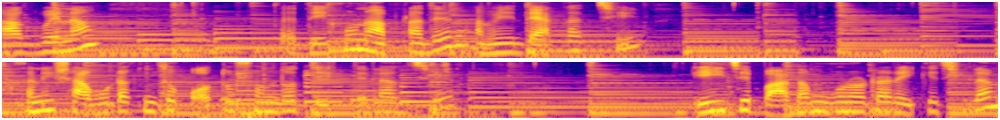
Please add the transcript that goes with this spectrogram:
থাকবে না। তাই দেখুন আপনাদের, আমি দেখাচ্ছি। এখানে সাবুটা কিন্তু কত সুন্দর দেখতে লাগছে। এই যে বাদাম গুঁড়োটা রেখেছিলাম,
